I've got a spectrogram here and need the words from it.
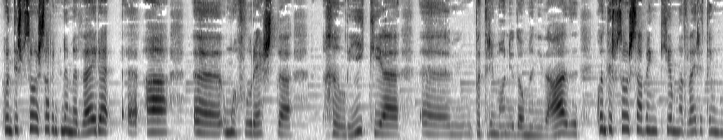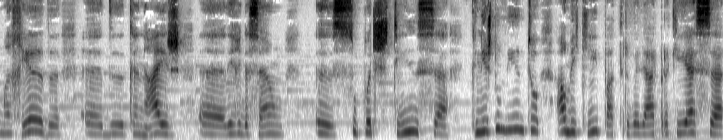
Quantas pessoas sabem que na Madeira uh, há uh, uma floresta relíquia, uh, património da humanidade? Quantas pessoas sabem que a Madeira tem uma rede de canais de irrigação super extensa que neste momento há uma equipa a trabalhar para que essa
